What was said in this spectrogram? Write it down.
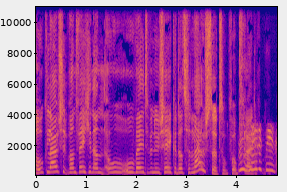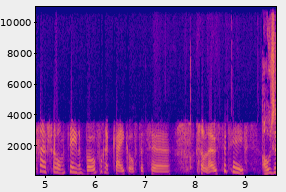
ook luistert. Want weet je dan, hoe, hoe weten we nu zeker dat ze luistert op, op vrijdag? weet ik niet. Ik ga zo meteen naar boven gaan kijken of dat ze geluisterd heeft. Oh, ze,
